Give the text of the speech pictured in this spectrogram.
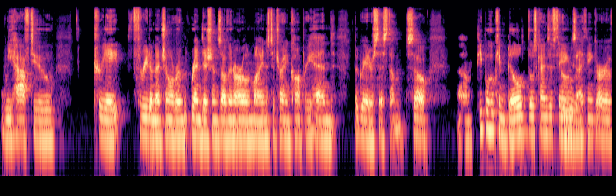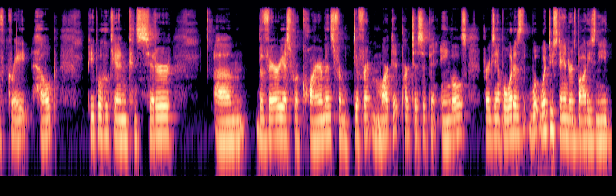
we have to create three dimensional re- renditions of in our own minds to try and comprehend the greater system. So, um, people who can build those kinds of things, totally. I think, are of great help. People who can consider um, the various requirements from different market participant angles. For example, what is what, what do standards bodies need?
